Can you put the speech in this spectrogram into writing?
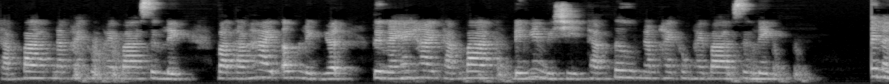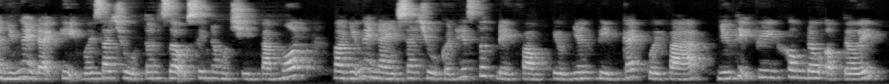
tháng 3 năm 2023 dương lịch và tháng 2 âm lịch nhuận, từ ngày 22 tháng 3 đến ngày 19 tháng 4 năm 2023 dương lịch. Đây là những ngày đại kỵ với gia chủ Tân Dậu sinh năm 1981. Vào những ngày này, gia chủ cần hết sức đề phòng tiểu nhân tìm cách quấy phá, những thị phi không đâu ập tới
